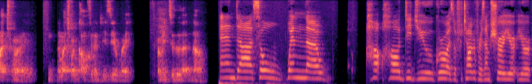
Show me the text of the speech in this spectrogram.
much more a much more confident, easier way for me to do that now. And uh, so when uh, how how did you grow as a photographer? I'm sure your your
